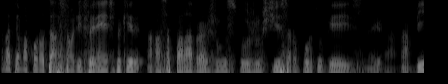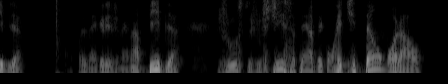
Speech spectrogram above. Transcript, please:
ela tem uma conotação diferente do que a nossa palavra justo ou justiça no português. Né? Na Bíblia, na igreja, né? na Bíblia, justo, justiça tem a ver com retidão moral,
